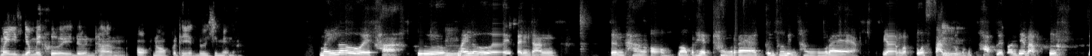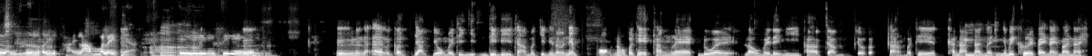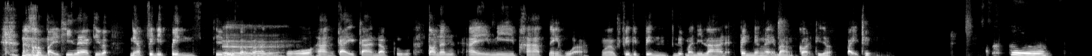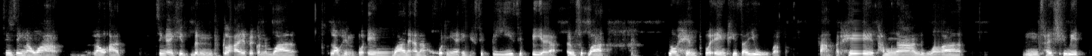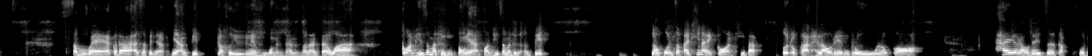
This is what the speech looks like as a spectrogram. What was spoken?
ไม่ยังไม่เคยเดินทางออกนอกประเทศด้วยใช่ไหมนะไม่เลยค่ะ คืออืมไม่เลยเป็นการเดินทางออกนอกประเทศครั้งแรกขึ้นเครื่องบินครั้งแรกยังแบบตัวสั่นพับๆเลยตอนที่แบบคือเครื่องขึ้นแล้วอยู่ท้ายลำอะไรเงี้ยอ่าฮะจริงจริง เออเออนั่นแหละอะแล้วก็อยากโยงไปที่ที่ดีถามเมื่อกี้นิดหน่อยว่าเนี่ยออกนอกประเทศครั้งแรกด้วย เราไม่ได้มีภาพจำเกี่ยวกับต่างประเทศขนาดนั้นหมายถึงยังไม่เคยไปไหนมาไหนแล้วก็ไปที่แรกที่แบบเนี่ยฟิลิปปินส์ที่ดูแบบว่าโอ้โหห่างไกลการรับรู้ ตอนนั้นไอ้มีภาพในหัวว่าฟิลิปปินส์หรือมะนิลาเนี่ยเป็นยังไงบ้างก่อนที่จะไปถึง คือจริงๆแล้วว่าเราอาจจริงไอซ์คิดเป็นไกลไปกว่านั้นว่า เราเห็นตัวเองว่าในอนาคตเนี้ยอีกสิบปียี่สิบปีอะรู้สึกว่าเราเห็นตัวเองที่จะอยู่แบบต่างประเทศทำงานหรือว่าอืใช้ชีวิต somewhere ก็ได้อาจจะเป็นอย่างมีอังกฤษก็คืออยู่ในหัวเหมือนกันตอนนั้น แต่ว่าก่อนที่จะมาถึงตรงเนี้ย ก่อนที่จะมาถึงอังกฤษ เราควรจะไปที่ไหนก่อนที่แบบเปิดโอกาสให้เราเรียนรู้แล้วก็ให้เราได้เจอกับคน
